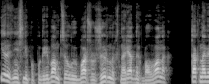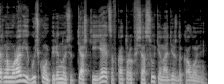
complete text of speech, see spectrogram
и разнесли по погребам целую баржу жирных снарядных болванок. Так, наверное, муравьи гуськом переносят тяжкие яйца, в которых вся суть и надежда колонии.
